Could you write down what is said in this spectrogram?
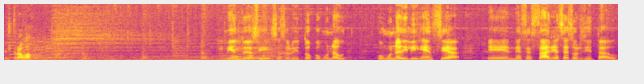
el trabajo. Y así se solicitó como una, como una diligencia necesaria, se ha solicitado.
